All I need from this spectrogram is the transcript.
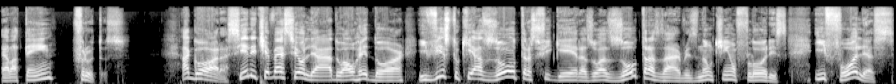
ela tem frutos. Agora, se ele tivesse olhado ao redor e visto que as outras figueiras ou as outras árvores não tinham flores e folhas,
